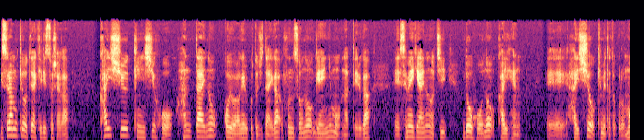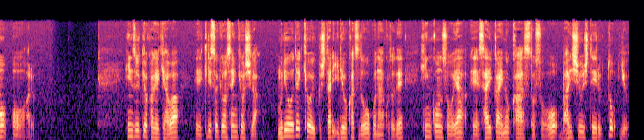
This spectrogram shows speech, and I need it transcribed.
イスラム教徒やキリスト者が改宗禁止法反対の声を上げること自体が紛争の原因にもなっているが、えせめぎ合いの後同法の改変えー、廃止を決めたところもある。ヒンズー教過激派は、えー、キリスト教宣教師が無料で教育したり医療活動を行うことで貧困層や、えー、最下位のカースト層を買収しているという、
